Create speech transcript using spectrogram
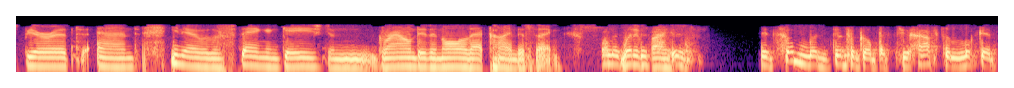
spirit and, you know, staying engaged and grounded and all of that kind of thing? Well, it's, what advice? It's, it's somewhat difficult, but you have to look at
